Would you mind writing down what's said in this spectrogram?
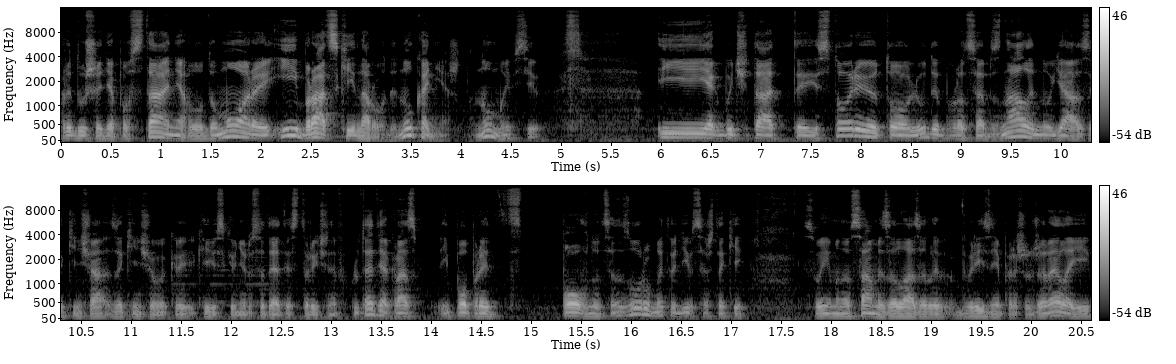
придушення повстання, голодомори і братські народи. Ну, звісно, ну ми всі. І якби читати історію, то люди про це б знали. Ну, я закінча, закінчив Київський університет історичний факультет, якраз і попри повну цензуру, ми тоді все ж таки своїми носами залазили в різні першоджерела і,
